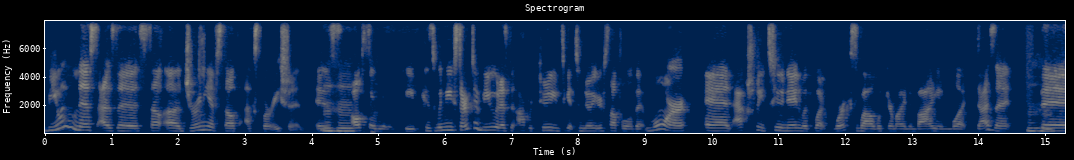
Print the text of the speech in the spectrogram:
viewing this as a, a journey of self exploration is mm-hmm. also really key because when you start to view it as an opportunity to get to know yourself a little bit more and actually tune in with what works well with your mind and body and what doesn't, mm-hmm. then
